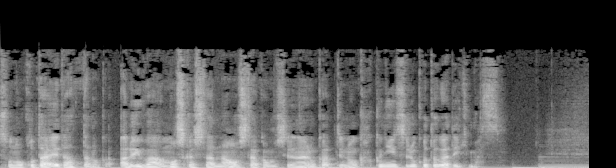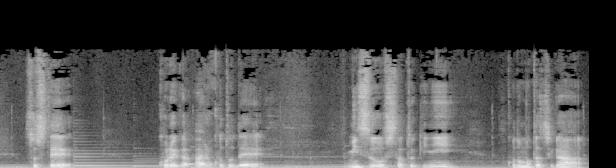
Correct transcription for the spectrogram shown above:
その答えだったのか、あるいはもしかしたら直したかもしれないのかっていうのを確認することができます。そして、これがあることで、ミスをした時に、子供たちが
